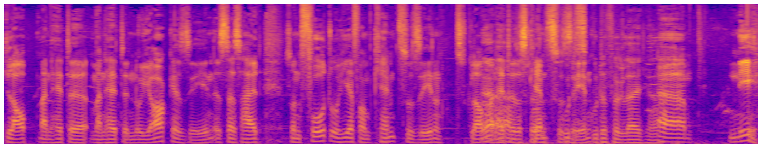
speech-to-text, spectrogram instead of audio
glaubt, man hätte, man hätte New York gesehen. Ist das halt so ein Foto hier vom Camp zu sehen und zu glauben, man hätte das stimmt, Camp zu gut, ist sehen. ein guter Vergleich, ja. Ähm, nee,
